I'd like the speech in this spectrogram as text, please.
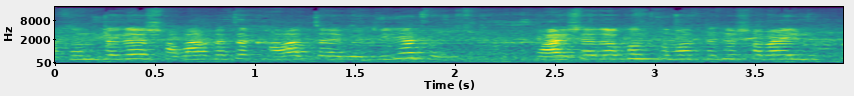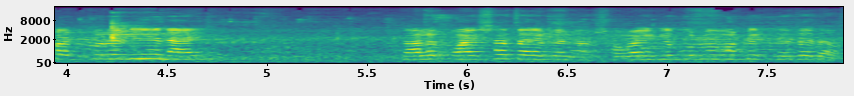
এখন থেকে সবার কাছে খাবার চাইবে, ঠিক আছে? পয়সা যখন তোমার থেকে সবাই লুটপাট করে নিয়ে নেয়, তাহলে পয়সা চাইবে না। সবাইকে বলবে আমাকে খেতে দাও।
